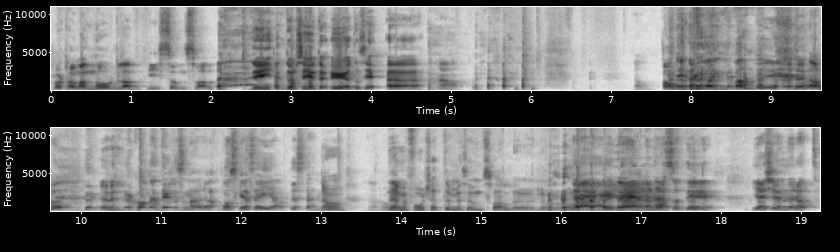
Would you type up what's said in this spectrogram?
Vart har man Norrland i Sundsvall? Det är, de säger ju inte ö, de säger ö. Ja. Ja. Men det är bra innebandy. Nu, nu kom den till sån här. Vad ska jag säga? Det stämmer. Ja. Nej men fortsätt du med Sundsvall eller vad det var. Nej, nej men alltså det... Jag känner att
